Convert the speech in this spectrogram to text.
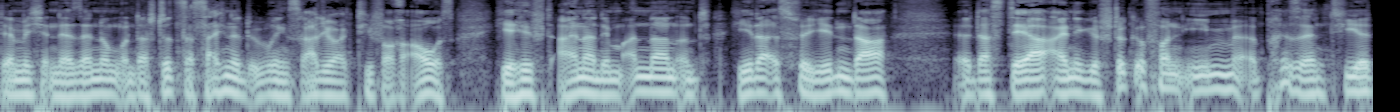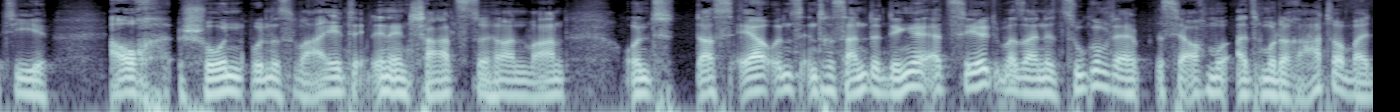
der mich in der Sendung unterstützt. Das zeichnet übrigens radioaktiv auch aus. Hier hilft einer dem anderen und jeder ist für jeden da, äh, dass der einige Stücke von ihm äh, präsentiert, die auch schon bundesweit in den Charts zu hören waren und dass er uns interessante Dinge erzählt über seine Zukunft. Er ist ja auch als Moderator bei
